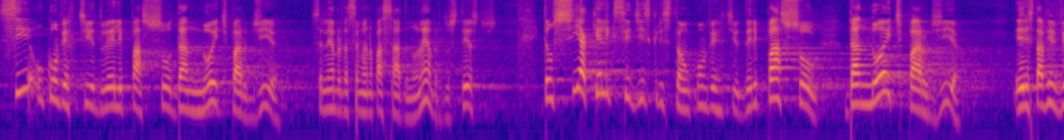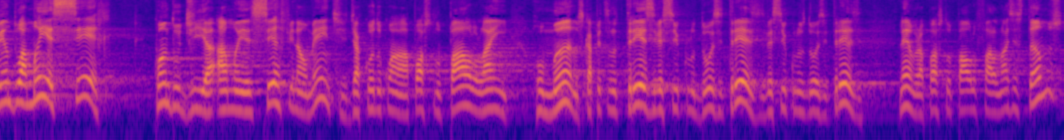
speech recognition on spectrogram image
se o convertido, ele passou da noite para o dia, você lembra da semana passada, não lembra dos textos? Então, se aquele que se diz cristão convertido, ele passou da noite para o dia, ele está vivendo o amanhecer quando o dia amanhecer finalmente, de acordo com o apóstolo Paulo, lá em Romanos, capítulo 13, versículo 12 e 13, versículos 12 e 13, lembra? O apóstolo Paulo fala: Nós estamos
